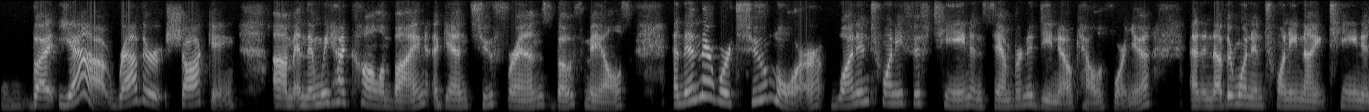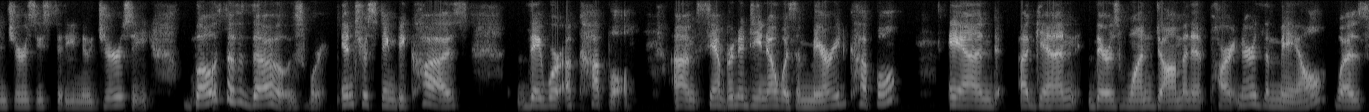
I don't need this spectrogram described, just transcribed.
But yeah, rather shocking. Um, and then we had Columbine, again, two friends, both males. And then there were two more one in 2015 in San Bernardino, California, and another one in 2019 in Jersey City, New Jersey. Both of those were interesting because they were a couple. Um, San Bernardino was a married couple. And again, there's one dominant partner. The male was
